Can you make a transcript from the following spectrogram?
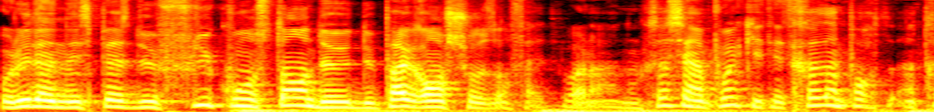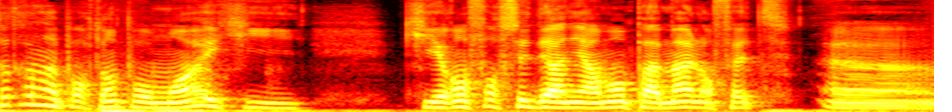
au lieu d'un espèce de flux constant de, pas grand chose en fait. Voilà. Donc ça c'est un point qui était très important, très très important pour moi et qui qui est renforcé dernièrement pas mal en fait. Euh,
